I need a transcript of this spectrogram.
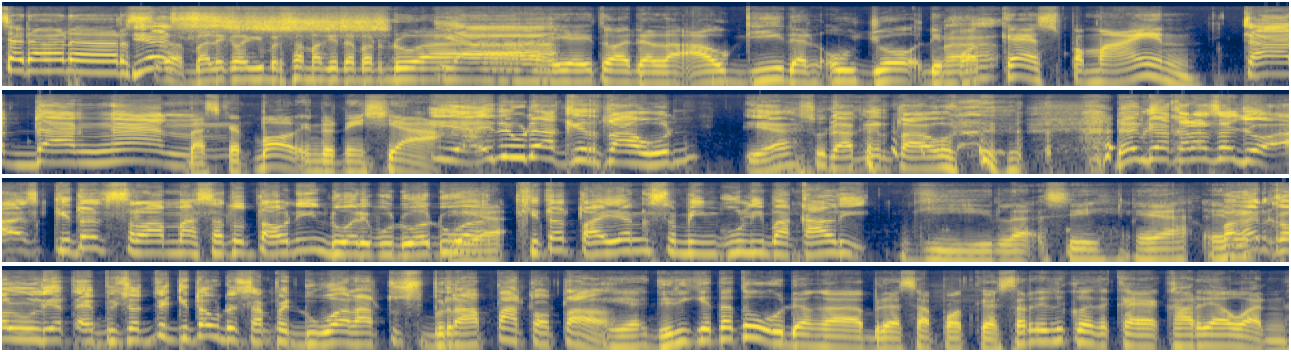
cadanganers, Yes. balik lagi bersama kita berdua, Ya. yaitu adalah Augie dan Ujo di Nah. podcast pemain Cadangan. basketball Indonesia. Iya, ini udah akhir tahun. Ya, sudah akhir tahun. Dan gak kerasa Jo, ah, kita selama satu tahun ini 2022 Iya. kita tayang seminggu lima kali. Gila sih, ya. Ini- Bahkan kalau lihat episodenya kita udah sampai 200 berapa total. Iya, jadi kita tuh udah nggak berasa podcaster, ini kayak karyawan,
